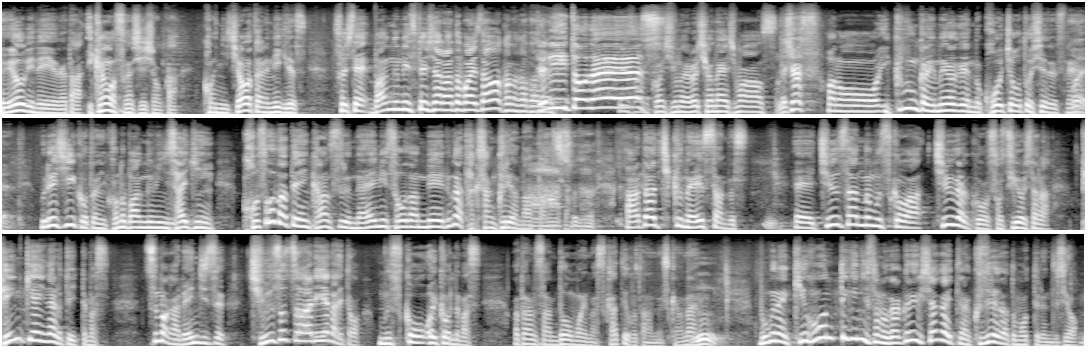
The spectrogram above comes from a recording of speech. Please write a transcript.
土曜日の夕方、いかがお過ごしでしょうか？こんにちは、渡辺美希です。そして番組スペシャルアドバイザーはこの方です。テリー東です。今週もよろしくお願いします。お願いします。あの、育文化夢学園の校長としてですね、はい嬉しいことにこの番組に最近、子育てに関する悩み相談メールがたくさん来るようになったんですよあ。足立区の S さんです。えー中3の息子は中学を卒業したら、ペンキ屋になると言ってます。妻が連日、中卒はありえないと息子を追い込んでます。渡辺さんどう思いますか？ということなんですけどね。僕ね、基本的にその学歴社会っていうのは崩れたと思ってるんですよ。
